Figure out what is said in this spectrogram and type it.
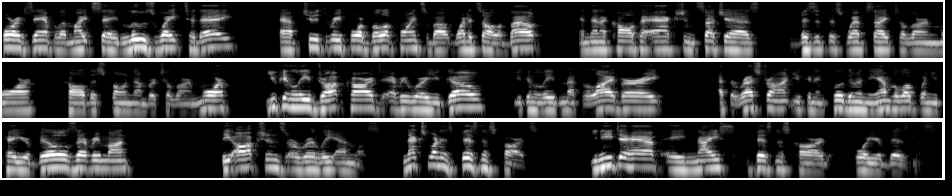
For example, it might say, Lose weight today, have two, three, four bullet points about what it's all about, and then a call to action such as, Visit this website to learn more, call this phone number to learn more. You can leave drop cards everywhere you go. You can leave them at the library, at the restaurant. You can include them in the envelope when you pay your bills every month. The options are really endless. Next one is business cards. You need to have a nice business card for your business.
